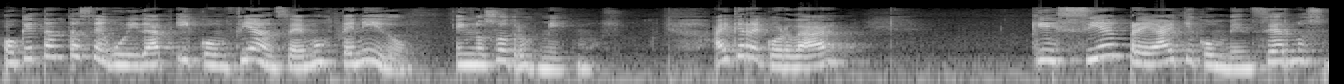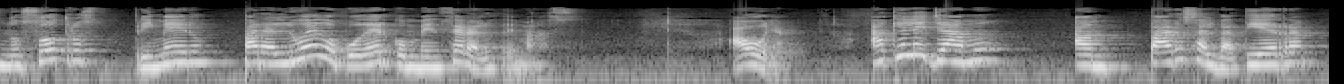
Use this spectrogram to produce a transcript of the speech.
o qué tanta seguridad y confianza hemos tenido en nosotros mismos. Hay que recordar que siempre hay que convencernos nosotros primero para luego poder convencer a los demás. Ahora, ¿a qué le llamo amparo salvatierra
